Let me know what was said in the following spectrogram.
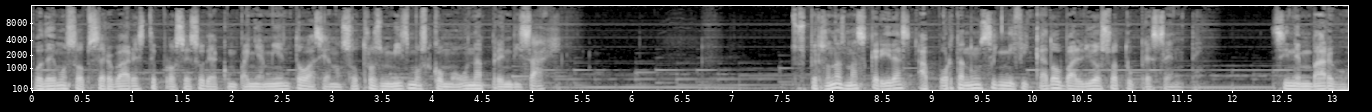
podemos observar este proceso de acompañamiento hacia nosotros mismos como un aprendizaje. Tus personas más queridas aportan un significado valioso a tu presente. Sin embargo,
